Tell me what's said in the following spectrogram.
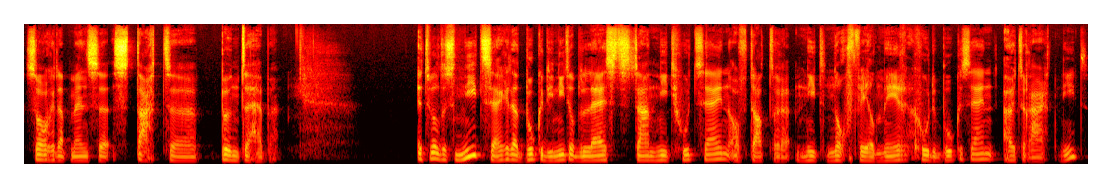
zorgen dat mensen startpunten hebben. Het wil dus niet zeggen dat boeken die niet op de lijst staan niet goed zijn of dat er niet nog veel meer goede boeken zijn. Uiteraard niet.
